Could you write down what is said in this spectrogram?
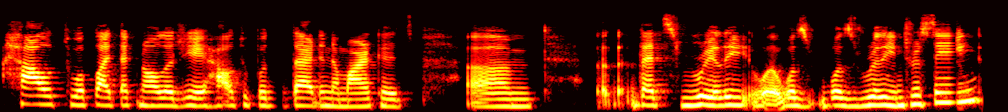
how to apply technology how to put that in a market. Um, that's really was was really interesting.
